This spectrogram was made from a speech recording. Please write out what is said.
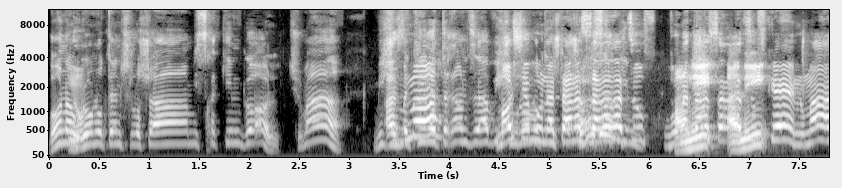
בואנה. הוא לא נותן שלושה משחקים גול. תשמע, מי שמכיר? את ערן זהבי, משה, שהוא לא נתן שלושה עשרה משחקים. רצוף, והוא אני- נתן עשרה אני- רצוף, כן, מה?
